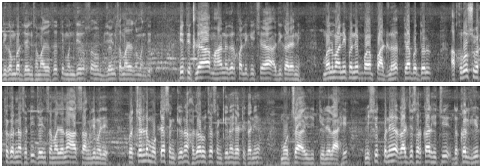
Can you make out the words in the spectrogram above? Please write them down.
दिगंबर जैन समाजाचं ते मंदिर स- जैन समाजाचं मंदिर. हे तिथल्या महानगरपालिकेच्या अधिकाऱ्यांनी मनमानीपणे प पाडलं. त्याबद्दल आक्रोश व्यक्त करण्यासाठी जैन समाजानं आज सांगलीमध्ये प्रचंड मोठ्या संख्येनं हजारोच्या संख्येनं ह्या ठिकाणी मोर्चा आयोजित केलेला आहे. निश्चितपणे राज्य सरकार ह्याची दखल घेईल.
